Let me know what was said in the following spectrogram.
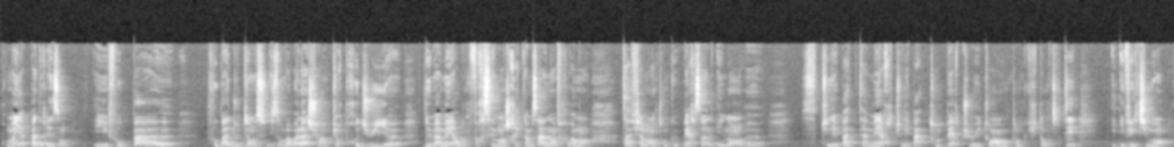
pour moi, il n'y a pas de raison. Et il ne faut pas faut pas douter en se disant bah voilà je suis un pur produit euh, de ma mère donc forcément je serai comme ça. Non faut vraiment s'affirmer en tant que personne. Et non euh, tu n'es pas ta mère tu n'es pas ton père tu es toi en tant qu'identité. Effectivement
